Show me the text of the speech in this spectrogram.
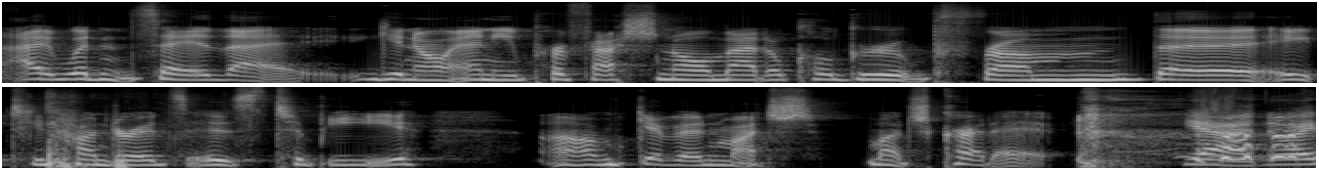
I wouldn't say that, you know, any professional medical group from the 1800s is to be um, given much much credit. Yeah, no, I,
